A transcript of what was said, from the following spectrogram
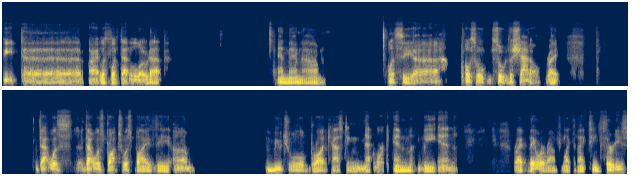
Pete. Uh, all right, let's let that load up. And then um, let's see. Uh, oh, so so the shadow, right? That was that was brought to us by the um, Mutual Broadcasting Network (MBN). Right, they were around from like the 1930s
